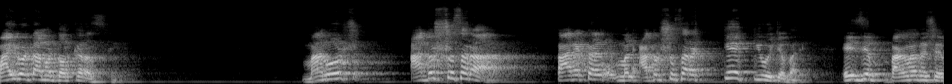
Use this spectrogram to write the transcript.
বাইরটা আমার দরকার আছে। মানুষ আদর্শ ছাড়া তার একটা মানে আদর্শ ছাড়া কে কি হইতে পারে? এই যে বাংলাদেশে,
